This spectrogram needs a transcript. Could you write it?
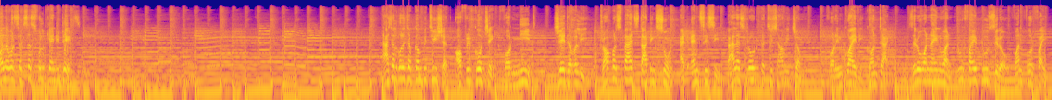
all our successful candidates National College of Competition offering coaching for NEET, JEE. Droppers batch starting soon at NCC Palace Road, Kachishami, Jammu. For inquiry, contact 0191 2520 145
